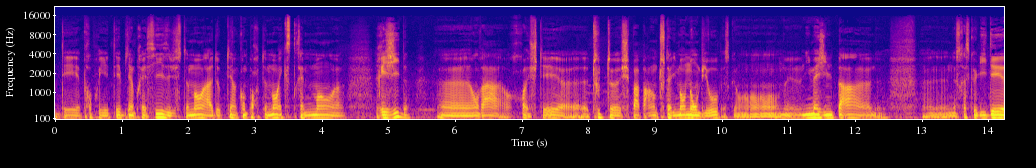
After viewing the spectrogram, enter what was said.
des propriétés bien précises et justement à adopter un comportement extrêmement rigide euh, on va rejeter euh, tout, euh, je sais pas, par exemple, tout aliment non bio parce qu'on n'imagine pas, ne serait-ce que l'idée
